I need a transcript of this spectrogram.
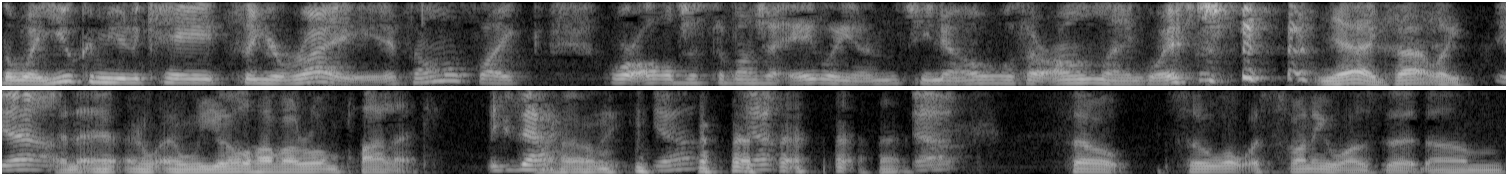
the way you communicate. So you're right. It's almost like we're all just a bunch of aliens, you know, with our own language. yeah, exactly. Yeah. And, and and we all have our own planet. Exactly. Um, yeah. Yeah. Yeah. So so what was funny was that um,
